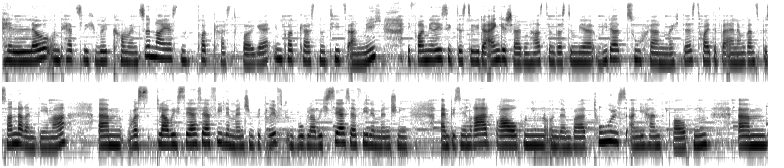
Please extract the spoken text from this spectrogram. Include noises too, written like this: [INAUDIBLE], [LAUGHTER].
Hallo und herzlich willkommen zur neuesten Podcast-Folge im Podcast Notiz an mich. Ich freue mich riesig, dass du wieder eingeschaltet hast und dass du mir wieder zuhören möchtest. Heute bei einem ganz besonderen Thema, ähm, was, glaube ich, sehr, sehr viele Menschen betrifft und wo, glaube ich, sehr, sehr viele Menschen ein bisschen Rat brauchen und ein paar Tools an die Hand brauchen. Ähm,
